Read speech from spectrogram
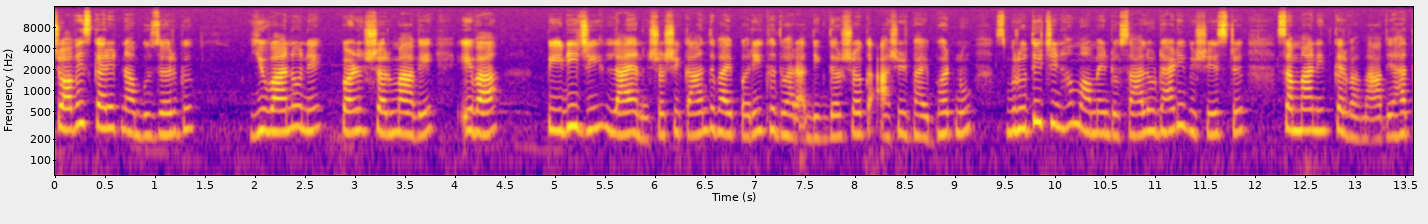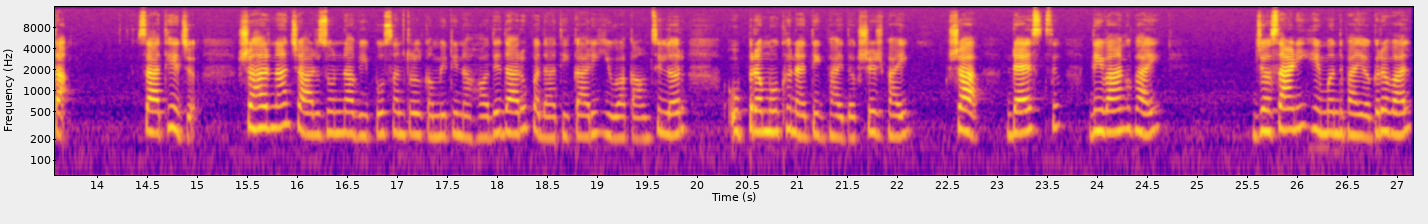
ચોવીસ કેરેટના બુઝુર્ગ યુવાનોને પણ શરમાવે એવા પીડીજી લાયન શશિકાંતભાઈ પરીખ દ્વારા દિગ્દર્શક આશીષભાઈ ભટ્ટનું સ્મૃતિચિહ્ન મોમેન્ટો સાલ ઉઢાડી વિશિષ્ટ સન્માનિત કરવામાં આવ્યા હતા. સાથે જ શહેરના ચાર ઝોનના વીપો સેન્ટ્રલ કમિટીના હોદ્દેદારો, પદાધિકારી, યુવા કાઉન્સિલર ઉપપ્રમુખ નૈતિકભાઈ દક્ષેશભાઈ શાહ, ડેસ્ક દિવાંગભાઈ જસાણી, હેમંતભાઈ અગ્રવાલ,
